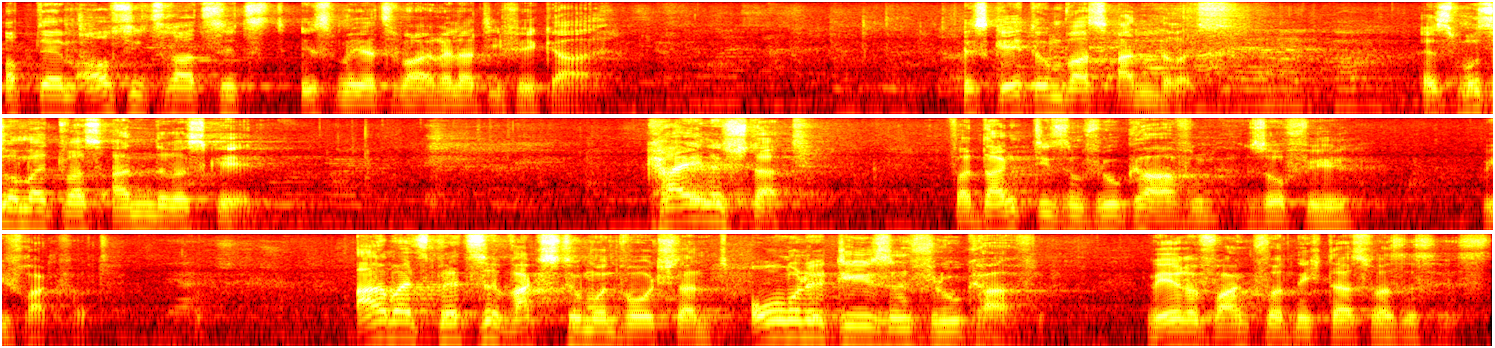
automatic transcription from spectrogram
ob der im Aufsichtsrat sitzt, ist mir jetzt einmal relativ egal. Es geht um etwas anderes. Es muss um etwas anderes gehen. Keine Stadt verdankt diesem Flughafen so viel wie Frankfurt. Arbeitsplätze, Wachstum und Wohlstand. Ohne diesen Flughafen wäre Frankfurt nicht das, was es ist.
